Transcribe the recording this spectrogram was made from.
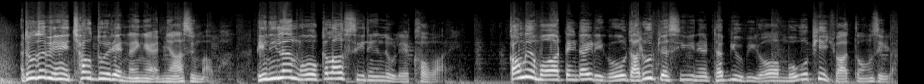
။အထူးသဖြင့်6သွေးတဲ့နိုင်ငံအများစုမှာပါ။ဒီနီလန်းကို cloud seeding လို့လည်းခေါ်ပါတယ်။ကောင်းကင်ဘဝတိမ်တိုက်တွေကိုဓာတုပစ္စည်းတွေနဲ့ဓာတ်ပြုပြီးတော့မိုးအဖြစ်ရွာသွန်းစေတာ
